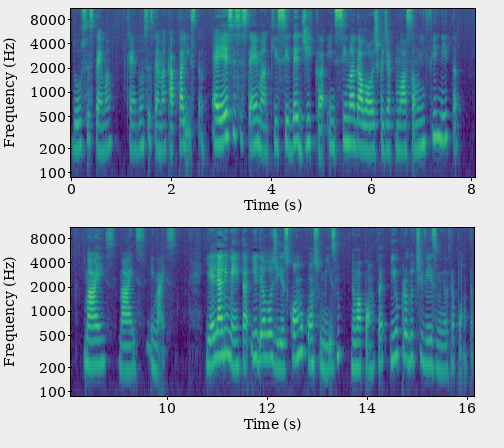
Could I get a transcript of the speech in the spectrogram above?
do sistema que é um sistema capitalista. É esse sistema que se dedica em cima da lógica de acumulação infinita, mais, mais e mais. E ele alimenta ideologias como o consumismo numa ponta e o produtivismo em outra ponta.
